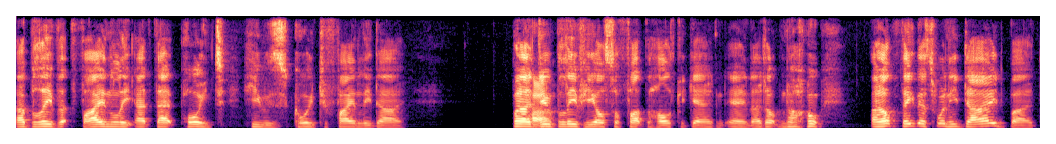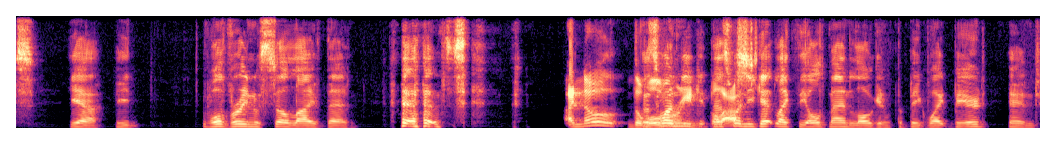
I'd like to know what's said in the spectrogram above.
I believe that finally at that point he was going to finally die. But I do believe he also fought the Hulk again, and I don't know. I don't think that's when he died, but yeah, he Wolverine was still alive then. I know the Wolverine. when you get, that's when you get like the old man Logan with the big white beard, and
